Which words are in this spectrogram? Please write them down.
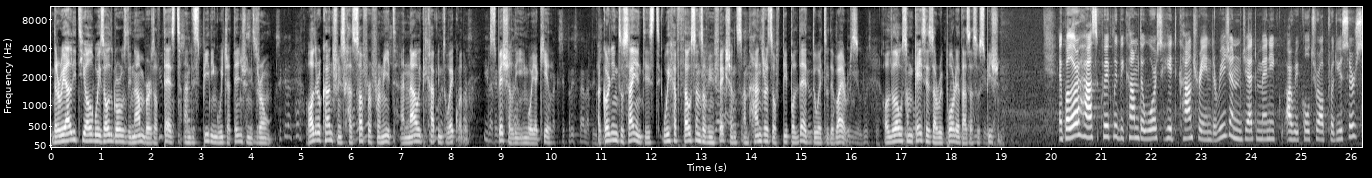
The reality always outgrows the numbers of tests and the speed in which attention is drawn. Other countries have suffered from it, and now it happened to Ecuador especially in Guayaquil. According to scientists, we have thousands of infections and hundreds of people dead due to the virus, although some cases are reported as a suspicion. Ecuador has quickly become the worst hit country in the region, yet many agricultural producers,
